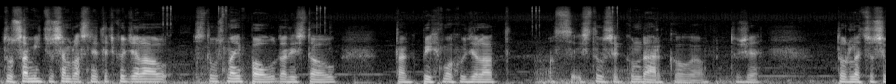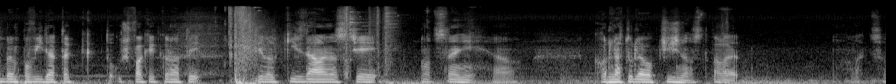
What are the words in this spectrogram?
to samé, co jsem vlastně teď dělal s tou snipou, tady s tou, tak bych mohl udělat asi i s tou sekundárkou, jo, protože tohle, co si budeme povídat, tak to už fakt jako na ty, ty velké vzdálenosti moc není, jo. Kod na tuhle obtížnost, ale, ale co,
